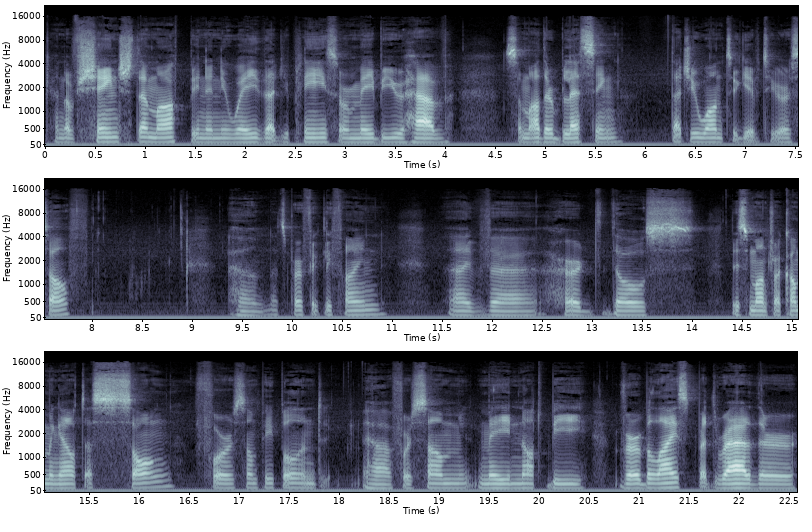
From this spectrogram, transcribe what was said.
kind of change them up in any way that you please or maybe you have some other blessing that you want to give to yourself. Um, that's perfectly fine. I've uh, heard those this mantra coming out as song for some people and uh, for some may not be verbalized but rather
